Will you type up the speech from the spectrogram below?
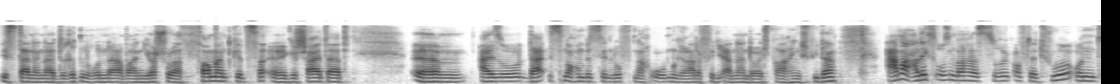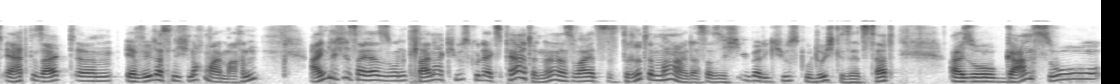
ist dann in der dritten Runde aber an Joshua Thomond äh, gescheitert. Ähm, also da ist noch ein bisschen Luft nach oben, gerade für die anderen deutschsprachigen Spieler. Aber Alex Osenbacher ist zurück auf der Tour und er hat gesagt, ähm, er will das nicht nochmal machen. Eigentlich ist er ja so ein kleiner Q-School-Experte. Ne? Das war jetzt das dritte Mal, dass er sich über die Q-School durchgesetzt hat. Also ganz so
